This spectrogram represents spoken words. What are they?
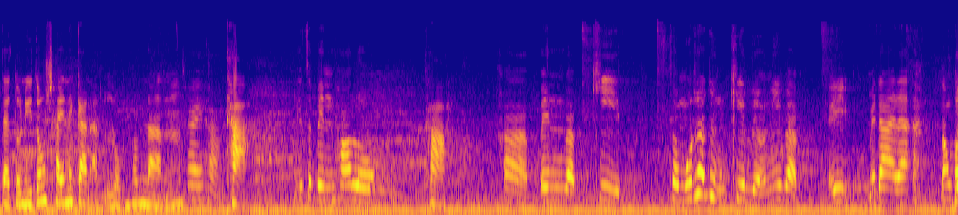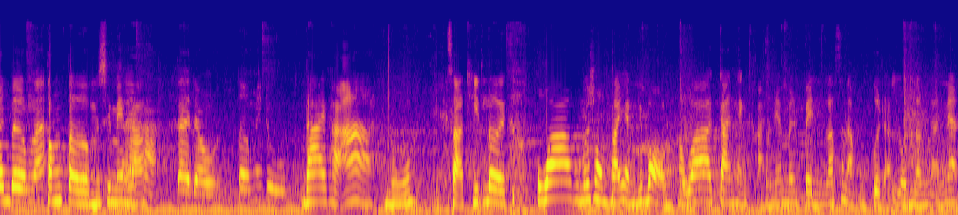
แต่ตัวนี้ต้องใช้ในการอัดลมเท่านั้นใช่ค่ะ ค่ะนี่จะเป็นท่อลมค่ะ ค่ะ เป็นแบบขีด สมมุติถ้าถึงขีดเหลืองนี่แบบเอ้ยไม่ได้แล้วต้องไปเติมแล้วต้องเติมใช่ไหมคะใช่แต่เดี๋ยวเติมให้ดูได้ค่ะอะหนูสาธิตเลยเพราะว่าคุณผู้ชมคะอย่างที่บอกนะคะว่าการแข่งขันเนี่ยมันเป็นลักษณะของปืนอัดลมดังนั้นเนี่ย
